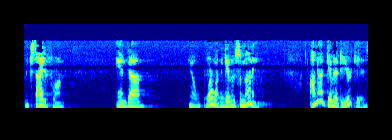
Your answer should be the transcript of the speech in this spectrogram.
I'm excited for him. And, uh, you know, we're wanting to give him some money. I'm not giving it to your kids.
